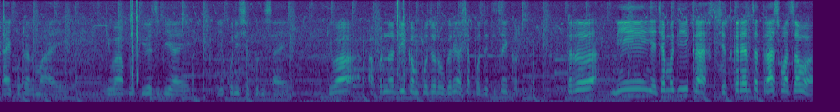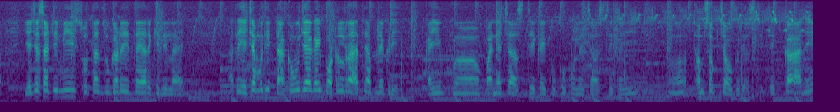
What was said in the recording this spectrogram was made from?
ट्रायकोटर्मा आहे किंवा आपलं पी एच बी आहे एकोणीस एकोणीस आहे. किंवा आपण डिकम्पोजर वगैरे अशा पद्धतीचंही करतो. तर मी याच्यामध्ये क्रा शेतकऱ्यांचा त्रास वाचावा याच्यासाठी मी स्वतः जुगाड तयार केलेला आहे. आता याच्यामध्ये टाकाऊ ज्या काही बॉटल राहते आपल्याकडे काही पाण्याच्या असते काही कोको कोल्याच्या असते काही थम्सअपच्या वगैरे असते ते का आणि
